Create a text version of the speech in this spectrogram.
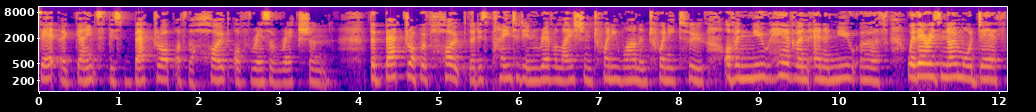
set against this backdrop of the hope of resurrection the backdrop of hope that is painted in Revelation 21 and 22 of a new heaven and a new earth where there is no more death,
